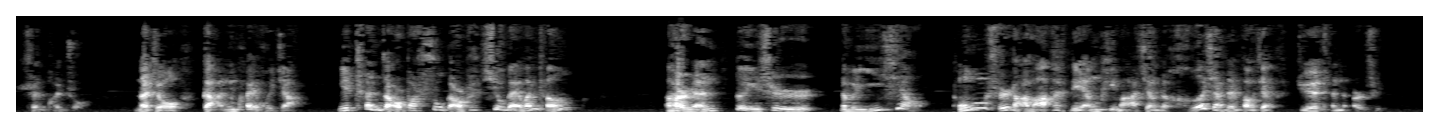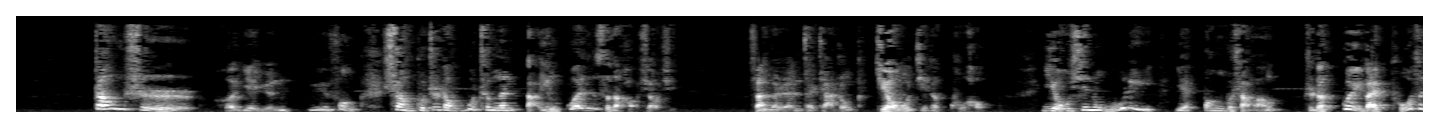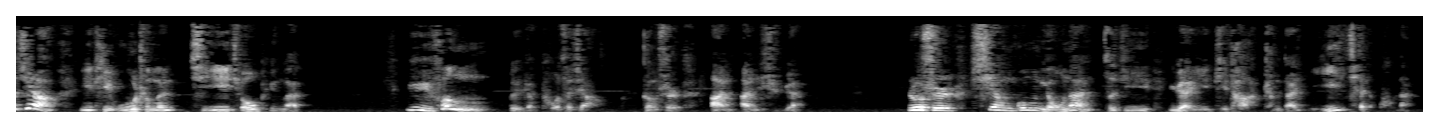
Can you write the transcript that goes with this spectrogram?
沈坤说：“那就赶快回家，你趁早把书稿修改完成。”二人对视那么一笑，同时打马，两匹马向着河下镇方向绝尘而去。张氏和叶云、玉凤尚不知道吴承恩打赢官司的好消息，三个人在家中焦急的苦候。有心无力，也帮不上忙，只得跪拜菩萨像，以替吴承恩祈求平安。玉凤对着菩萨像，更是暗暗许愿：若是相公有难，自己愿意替他承担一切的苦难。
